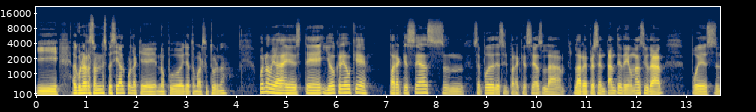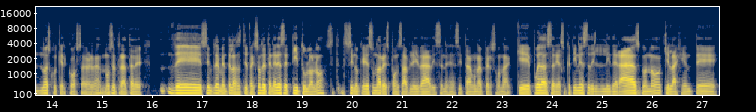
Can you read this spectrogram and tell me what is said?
¿Y alguna razón en especial por la que no pudo ella tomar su turno? Bueno, mira, este, yo creo que para que seas, mm, se puede decir, para que seas la, la, representante de una ciudad, pues no es cualquier cosa, ¿verdad? No se trata de, de simplemente la satisfacción de tener ese título, ¿no? Sino que es una responsabilidad y se necesita una persona que pueda hacer eso, que tiene ese liderazgo, ¿no? Que la gente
